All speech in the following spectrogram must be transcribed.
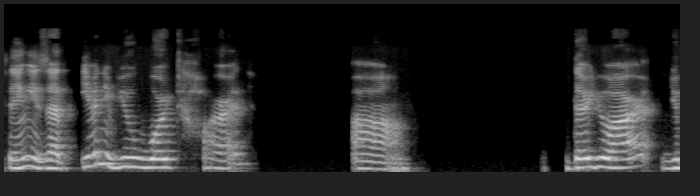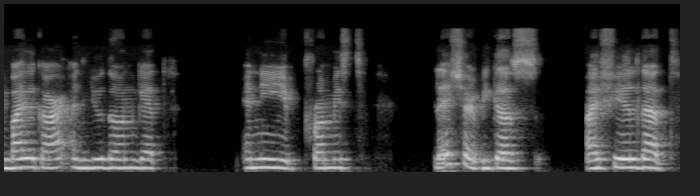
thing is that even if you worked hard, uh, there you are, you buy the car and you don't get any promised pleasure because I feel that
